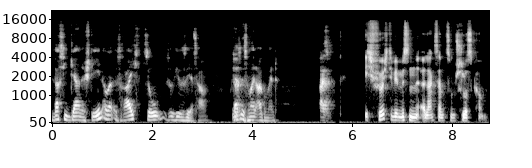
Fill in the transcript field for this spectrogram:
lasse sie gerne stehen, aber es reicht so, so wie wir sie jetzt haben. Das ja. ist mein Argument. Also, ich fürchte, wir müssen äh, langsam zum Schluss kommen.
